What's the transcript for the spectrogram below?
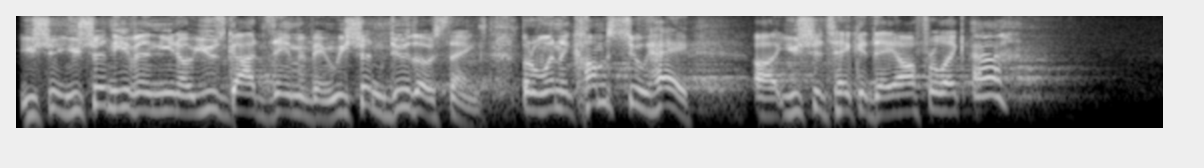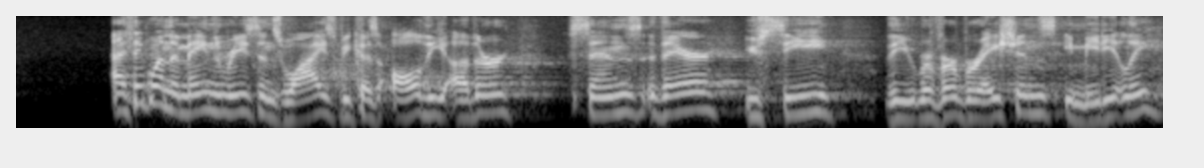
You, should, you shouldn't even, you know, use God's name in vain. We shouldn't do those things. But when it comes to, hey, uh, you should take a day off, we're like, ah, I think one of the main reasons why is because all the other sins there, you see the reverberations immediately,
